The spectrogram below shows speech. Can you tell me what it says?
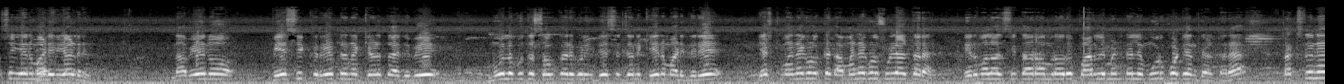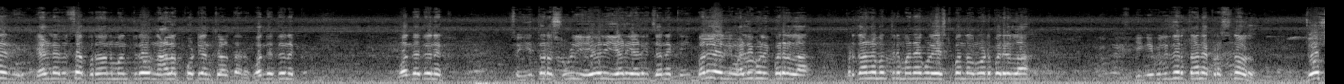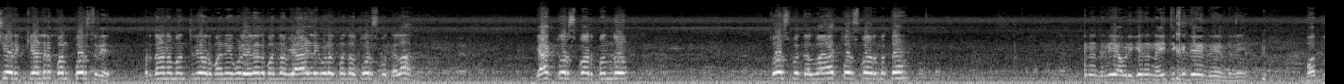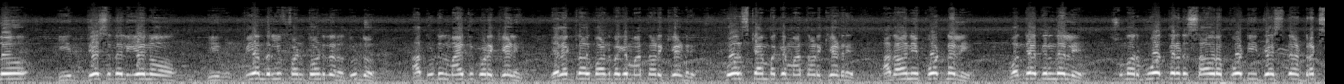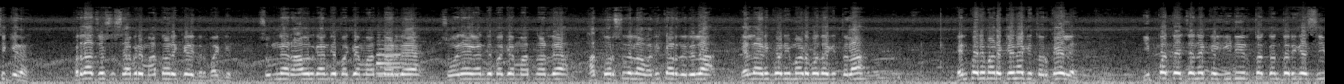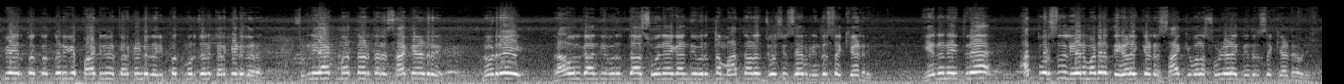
ಏನು ಮಾಡಿರಿ ಹೇಳ್ರಿ. ನಾವೇನು ಬೇಸಿಕ್ ರೇಟ್ ಅನ್ನ ಕೇಳ್ತಾ ಇದೀವಿ ಮೂಲಭೂತ ಸೌಕರ್ಯಗಳು ಈ ದೇಶದ ಜನಕ್ಕೆ ಏನು ಮಾಡಿದಿರಿ ಎಷ್ಟು ಮನೆಗಳು ಕಟ್ಟ ಮನೆಗಳು ಸುಳ್ಳು ಹೇಳ್ತಾರೆ. ನಿರ್ಮಲಾ ಸೀತಾರಾಮರವರು ಪಾರ್ಲಿಮೆಂಟ್ನಲ್ಲಿ ಮೂರು ಕೋಟಿ ಅಂತ ಹೇಳ್ತಾರೆ. ತಕ್ಷಣ ಎರಡನೇ ದಿವಸ ಪ್ರಧಾನಮಂತ್ರಿ ಅವರು ನಾಲ್ಕು ಕೋಟಿ ಅಂತ ಹೇಳ್ತಾರೆ. ಒಂದೇ ದಿನಕ್ಕೆ. ಒಂದೇ ದಿನಕ್ಕೆ. ಸೊ ಈ ತರ ಸುಳ್ಳು ಹೇಳಿ ಹೇಳಿ ಹೇಳಿ ಜನಕ್ಕೆ ಬರೀ ನೀವು ಹಳ್ಳಿಗಳಿಗೆ ಬರಲ್ಲ. ಪ್ರಧಾನಮಂತ್ರಿ ಮನೆಗಳು ಎಷ್ಟು ಬಂದಾವ ನೋಡಿ ಬರಲ್ಲ. ಈಗ ನೀವು ಇಲ್ಲಿದ್ರೆ ತಾನೇ ಪ್ರಶ್ನೆ ಅವರು. ಜೋಶಿ ಅವ್ರಿಗೆ ಕೇಳ್ರಿ, ಬಂದು ತೋರಿಸ್ರಿ. ಪ್ರಧಾನಮಂತ್ರಿ ಅವ್ರ ಮನೆಗಳು ಎಲ್ಲೆಲ್ಲಿ ಬಂದ ಯಾವ ಬಂದ ತೋರಿಸ್ಬೇಕಲ್ಲ? ಯಾಕೆ ತೋರಿಸ್ಬಾರ್ದು ಬಂದು? ತೋರಿಸ್ಬೇಕಲ್ವಾ? ಯಾಕೆ ತೋರಿಸ್ಬಾರ್ದು ಮತ್ತೆ? ಏನಂದ್ರಿ? ಅವ್ರಿಗೇನೋ ನೈತಿಕತೆ ಏನ್ರಿ ಏನ್ರಿ ಮೊದಲು ಈ ದೇಶದಲ್ಲಿ ಏನು ಈ ಪಿ ಎಂ ರಿಲೀಫ್ ಫಂಡ್ ತೊಗೊಂಡಿದ್ದಾರೆ ದುಡ್ಡು. ಆ ದುಡ್ಡಿನ ಮಾಹಿತಿ ಕೂಡ ಕೇಳಿ. ಎಲೆಕ್ಟ್ರಲ್ ಬಾಂಡ್ ಬಗ್ಗೆ ಮಾತನಾಡಿ ಕೇಳ್ರಿ. ಕೋಲ್ ಸ್ಕ್ಯಾಮ್ ಬಗ್ಗೆ ಮಾತನಾಡಿ ಕೇಳ್ರಿ. ಅದಾನಿ ಪೋರ್ಟ್ನಲ್ಲಿ ಒಂದೇ ದಿನದಲ್ಲಿ ಸುಮಾರು ಮೂವತ್ತೆರಡು ಸಾವಿರ ಕೋಟಿ ದೇಶದ ಡ್ರಗ್ಸ್ ಸಿಕ್ಕಿದೆ. ಪ್ರಹ್ಲಾದ್ ಜೋಶಿ ಸಾಹೇಬ್ರಿಗೆ ಮಾತನಾಡಿ ಕೇಳಿದ್ರ ಬಗ್ಗೆ. ಸುಮ್ಮನೆ ರಾಹುಲ್ ಗಾಂಧಿ ಬಗ್ಗೆ ಮಾತನಾಡಿದೆ, ಸೋನಿಯಾ ಗಾಂಧಿ ಬಗ್ಗೆ ಮಾತನಾಡಿದೆ, ಹತ್ತು ವರ್ಷದಲ್ಲಿ ನಾವು ಅಧಿಕಾರದಲ್ಲಿಲ್ಲ. ಎಲ್ಲ ಎನ್ಕ್ವೈರಿ ಮಾಡಬಹುದಾಗಿತ್ತಲ್ಲ? ಎನ್ಕ್ವೈರಿ ಮಾಡಕ್ಕೆ ಏನಾಗಿತ್ತು ಅವ್ರ ಕೈಲಿ? ಇಪ್ಪತ್ತೈದು ಜನಕ್ಕೆ ಇಡಿ ಇರ್ತಕ್ಕಂಥವ್ರಿಗೆ ಐ ಇರ್ತಕ್ಕಂಥವ್ರಿಗೆ ಪಾರ್ಟಿನ ಕರ್ಕೊಂಡಿದ್ದಾರೆ. ಇಪ್ಪತ್ಮೂರು ಜನ ಕರ್ಕೊಂಡಿದ್ದಾರೆ. ಸುಮ್ಮನೆ ಯಾಕೆ ಮಾತನಾಡ್ತಾರೆ? ಸಾಕು ಹೇಳ್ರಿ. ನೋಡ್ರಿ, ರಾಹುಲ್ ಗಾಂಧಿ ವಿರುದ್ಧ, ಸೋನಿಯಾ ಗಾಂಧಿ ವಿರುದ್ಧ ಮಾತನಾಡೋ ಜೋಶಿ ಸಾಹೇಬ್ರು ನಿಂದ್ರಸಕ್ಕೆ ಹೇಳ್ರಿ ಏನೇನೇ ಇದ್ರೆ ಹತ್ತು ವರ್ಷದಲ್ಲಿ ಏನ್ ಮಾಡಿರುತ್ತೆ ಹೇಳಕ್ಕೆ ಕೇಳ್ರಿ. ಸಾಕು, ಇವೆಲ್ಲ ಸುಳ್ಳು ಹೇಳಕ್ ನಿಂದ್ರಸಕ್ಕೆ ಹೇಳ್ರಿ ಅವ್ರಿಗೆ.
